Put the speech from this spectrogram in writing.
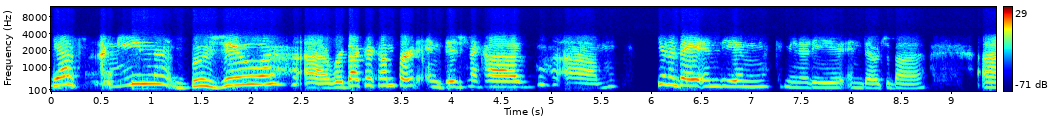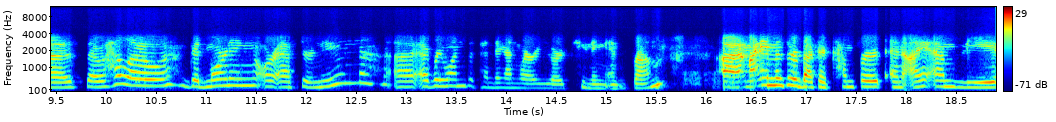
Yes, Amin Buju, uh, Rebecca Comfort, Indigenous, um, Bay Indian community in Dojaba. Uh, so hello, good morning or afternoon, uh, everyone, depending on where you are tuning in from. Uh, my name is Rebecca Comfort, and I am the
